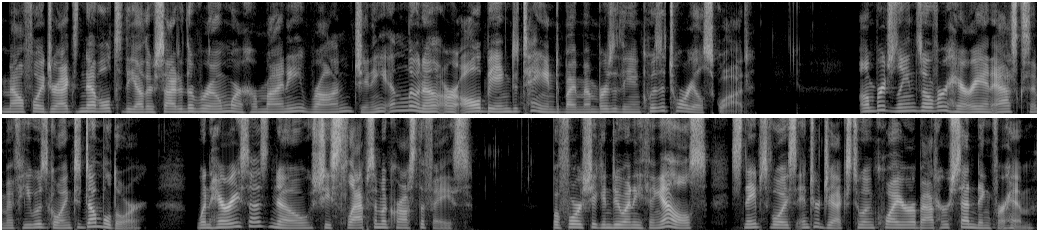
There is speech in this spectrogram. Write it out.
Malfoy drags Neville to the other side of the room where Hermione, Ron, Ginny, and Luna are all being detained by members of the Inquisitorial Squad. Umbridge leans over Harry and asks him if he was going to Dumbledore. When Harry says no, she slaps him across the face. Before she can do anything else, Snape's voice interjects to inquire about her sending for him.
